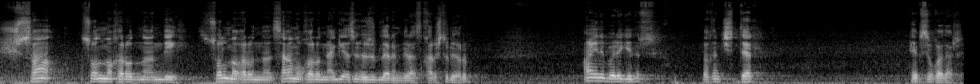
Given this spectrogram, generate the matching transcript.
Şu sağ sol makarondan değil. Sol makarondan sağ makarondan gelsin. Özür dilerim biraz karıştırıyorum. Aynı böyle gelir. Bakın çitel. Hepsi bu kadar.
